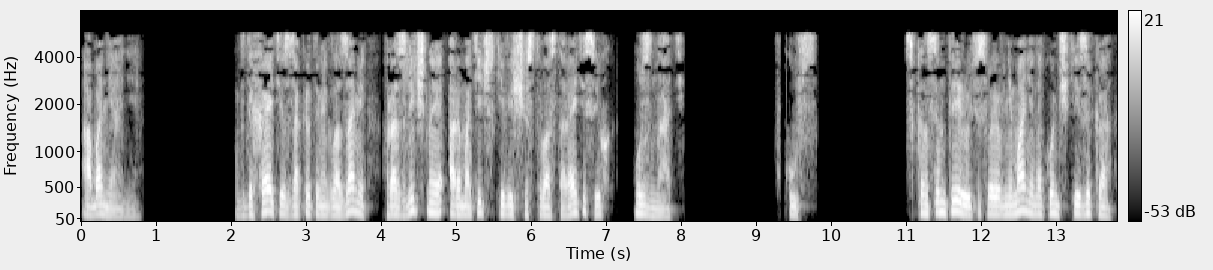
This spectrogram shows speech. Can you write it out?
Обоняние. Вдыхайте с закрытыми глазами различные ароматические вещества, старайтесь их узнать. Вкус. Сконцентрируйте свое внимание на кончике языка,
